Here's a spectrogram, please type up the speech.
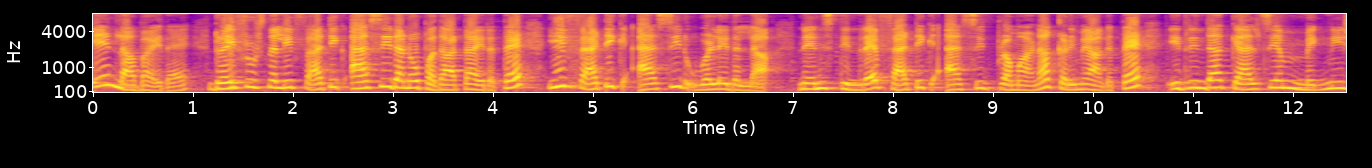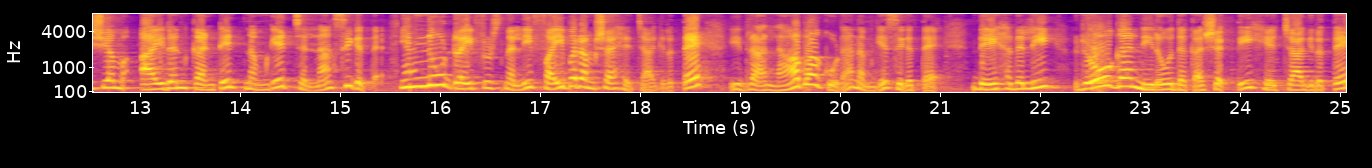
ಏನ್ ಲಾಭ ಇದೆ? ಡ್ರೈ ಫ್ರೂಟ್ಸ್ನಲ್ಲಿ ಫ್ಯಾಟಿಕ್ ಆಸಿಡ್ ಅನ್ನೋ ಪದಾರ್ಥ ಇರುತ್ತೆ. ಈ ಫ್ಯಾಟಿಕ್ ಆಸಿಡ್ ಒಳ್ಳೇದಲ್ಲ. ನೆನೆಸಿ ತಿಂದ್ರೆ ಫ್ಯಾಟಿಕ್ ಆಸಿಡ್ ಪ್ರಮಾಣ ಕಡಿಮೆ ಆಗುತ್ತೆ. ಇದರಿಂದ ಕ್ಯಾಲ್ಸಿಯಂ, ಮೆಗ್ನೀಷಿಯಂ, ಐರನ್ ಕಂಟೆಂಟ್ ನಮಗೆ ಚೆನ್ನಾಗಿ ಸಿಗುತ್ತೆ. ಇನ್ನು ಡ್ರೈ ಫ್ರೂಟ್ಸ್ನಲ್ಲಿ ಫೈಬರ್ ಅಂಶ ಹೆಚ್ಚಾಗಿರುತ್ತೆ. ಇದರ ಲಾಭ ಕೂಡ ನಮಗೆ ಸಿಗುತ್ತೆ. ದೇಹದಲ್ಲಿ ರೋಗ ನಿರೋಧಕ ಶಕ್ತಿ ಹೆಚ್ಚಾಗಿರುತ್ತೆ.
